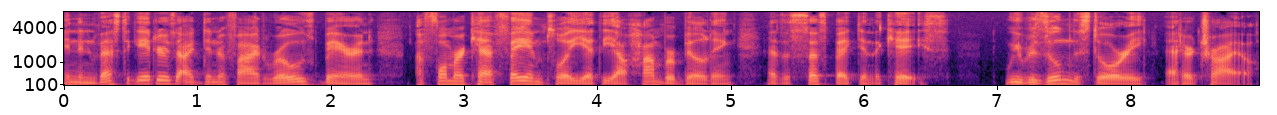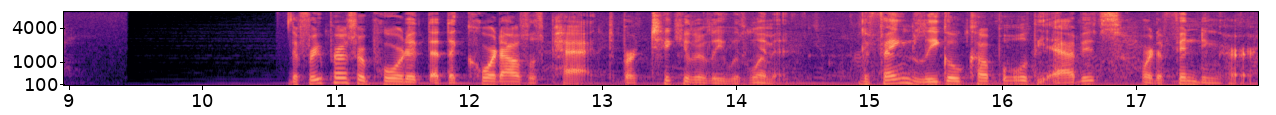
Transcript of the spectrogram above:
and investigators identified Rose Barron, a former cafe employee at the Alhambra building, as a suspect in the case. We resume the story at her trial. The Free Press reported that the courthouse was packed, particularly with women. The famed legal couple, the Abbotts, were defending her,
